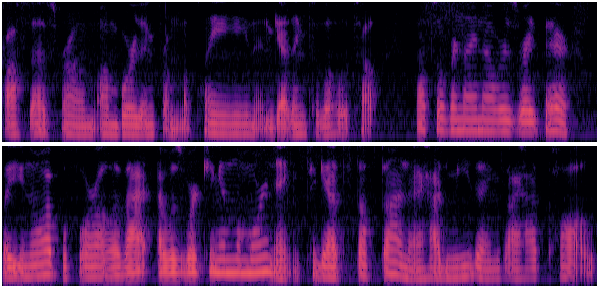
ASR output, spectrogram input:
process from onboarding from the plane and getting to the hotel. That's over nine hours right there. But you know what? Before all of that, I was working in the morning to get stuff done. I had meetings, I had calls.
